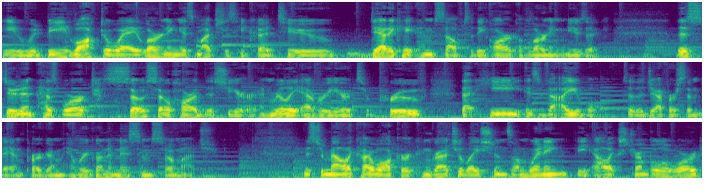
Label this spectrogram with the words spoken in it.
He would be locked away learning as much as he could to dedicate himself to the art of learning music. This student has worked so, so hard this year and really every year to prove that he is valuable to the Jefferson Band program, and we're going to miss him so much. Mr. Malachi Walker, congratulations on winning the Alex Trimble Award.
